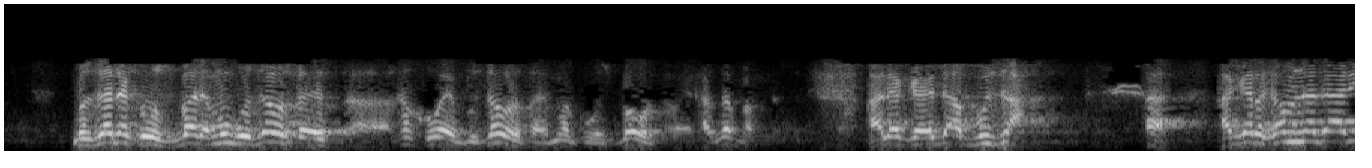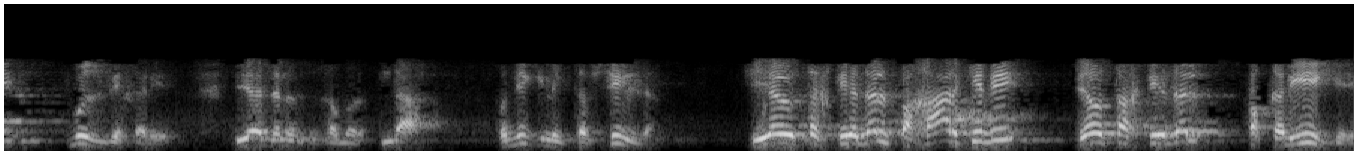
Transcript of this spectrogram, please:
مزنه کو اوس بل موږ زور ته هغه خو یې بزور ته ما کو اوس بور ته خزه بم اله کېدا بوزا اگر غم نه داري بوز به خرید یا دل خبر دا په دې کې لیک تفصیل ده یو تختیدل په خار کې دي یو تختیدل په قریه کې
